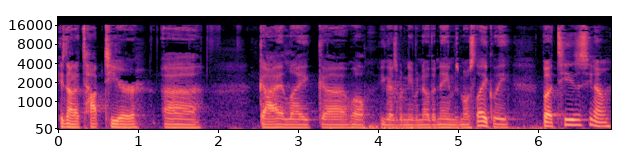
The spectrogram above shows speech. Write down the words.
he's not a top tier uh, guy like uh, well, you guys wouldn't even know the names most likely, but he's you know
